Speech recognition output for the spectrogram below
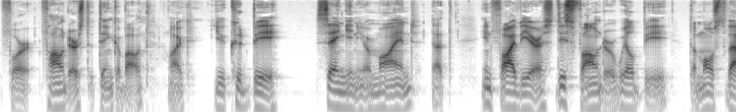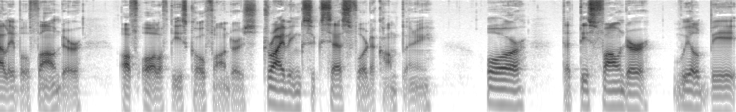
for founders to think about. Like you could be saying in your mind that in five years this founder will be the most valuable founder of all of these co-founders, driving success for the company, or that this founder will be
